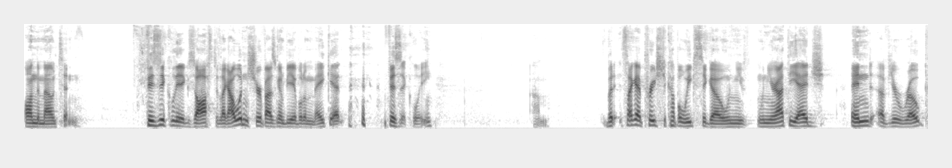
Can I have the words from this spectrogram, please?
on the mountain, physically exhausted. Like I wasn't sure if I was going to be able to make it physically. Um, but it's like I preached a couple weeks ago when, you, when you're at the edge, end of your rope,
